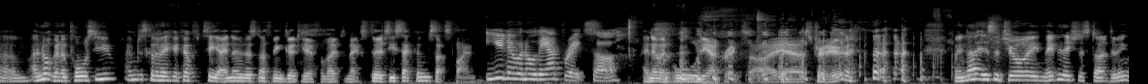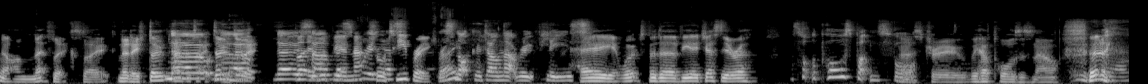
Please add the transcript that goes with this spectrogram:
um, I'm not going to pause you. I'm just going to make a cup of tea. I know there's nothing good here for like the next 30 seconds. That's fine. you know when all the ad breaks are. I know when all the ad breaks are. Yeah, that's true. I mean, that is a joy. Maybe they should start doing that on Netflix. Like, no, they don't No, advertise. Don't no, do it. No, But it would be a natural really- tea break, right? Let's not go down that route, please. Hey, it worked for the VHS era. That's what the pause button's for. That's true. We have pauses now. Yeah.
